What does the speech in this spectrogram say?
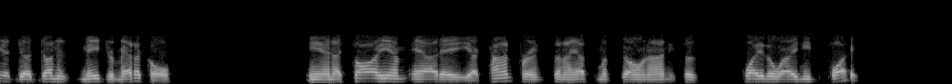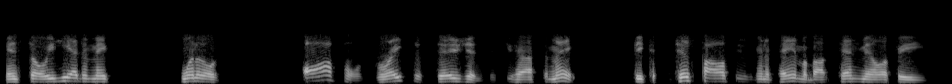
had uh, done his major medical. And I saw him at a, a conference, and I asked him what's going on. He says, "Play the way I need to play." And so he had to make one of those awful, great decisions that you have to make because his policy was going to pay him about 10 mil if he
